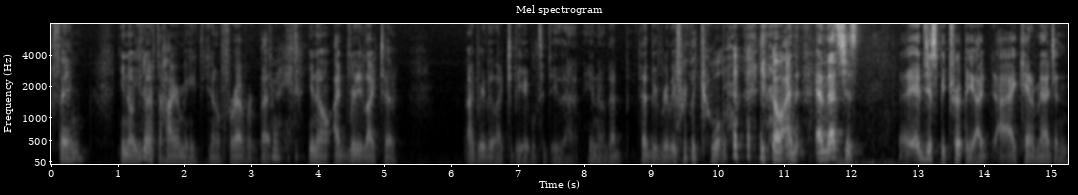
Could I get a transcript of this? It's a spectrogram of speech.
thing. You know, you don't have to hire me, you know, forever, but Right. you know, I'd really like to I'd really like to be able to do that. You know, that that'd be really really cool. you know, and and that's just it'd just be trippy. I I can't imagine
